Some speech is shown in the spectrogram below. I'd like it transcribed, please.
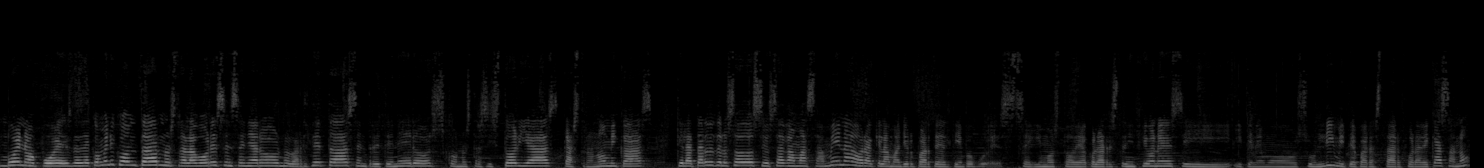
Bueno, pues desde Comer y Contar nuestra labor es enseñaros nuevas recetas, entreteneros con nuestras historias gastronómicas, que la tarde de los sábados se os haga más amena, ahora que la mayor parte del tiempo pues seguimos todavía con las restricciones y, tenemos un límite para estar fuera de casa, ¿no?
